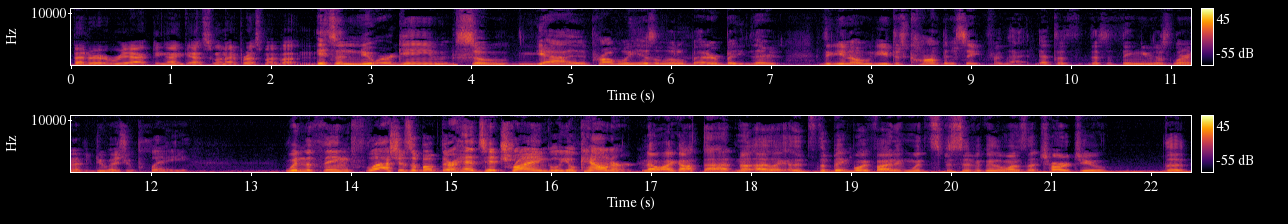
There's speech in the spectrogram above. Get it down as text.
better at reacting, I guess, when I press my button. It's a newer game, so yeah, it probably is a little better. But there, the, you know, you just compensate for that. That's the that's the thing you just learn how to do as you play. When the thing flashes above their heads, hit triangle, you'll counter. No, I got that. No, I like it's the big boy fighting with specifically the ones that charge you, the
